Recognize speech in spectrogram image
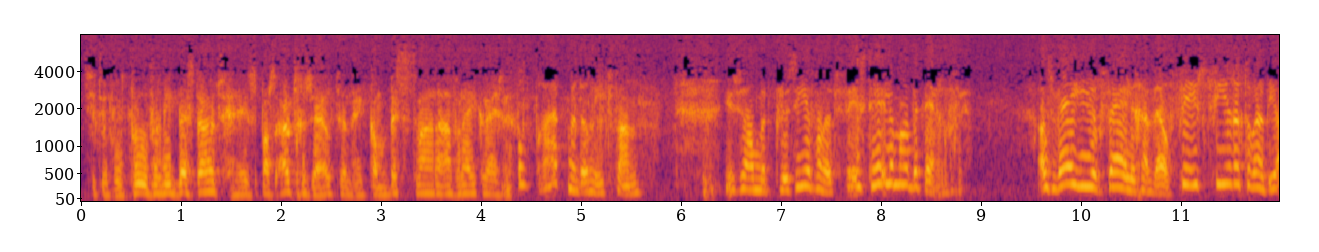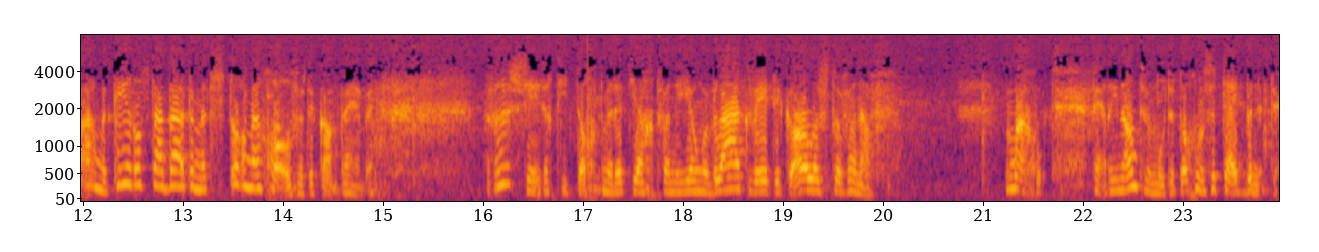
Ziet er voor Pulver niet best uit. Hij is pas uitgezeild en hij kan best zware averij krijgen. Oh, praat me er niet van. Je zou me het plezier van het feest helemaal bederven. Als wij hier veilig en wel feest vieren... terwijl die arme kerels daar buiten met storm en golven te kampen hebben. Ah, sedert die tocht met het jacht van de jonge Blaak weet ik alles ervan af. Maar goed, Ferdinand, we moeten toch onze tijd benutten.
